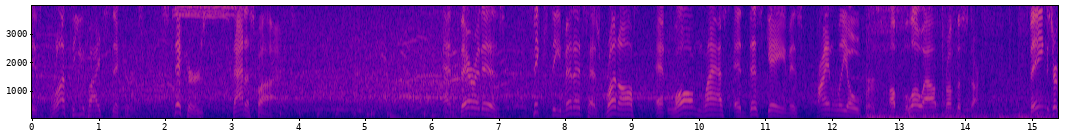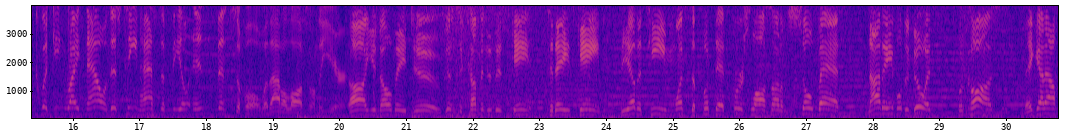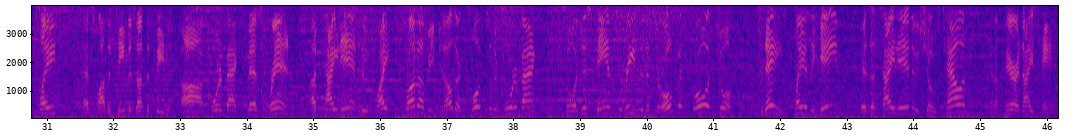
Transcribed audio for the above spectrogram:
is brought to you by Snickers. Snickers satisfies. And there it is. 60 minutes has run off at long last, and this game is finally over. A blowout from the start. Things are clicking right now, and this team has to feel invincible without a loss on the year. Oh, you know they do. Just to come into this game, today's game, the other team wants to put that first loss on them so bad, not able to do it because they got outplayed. That's why the team is undefeated. Ah, quarterback's best friend, a tight end who's right in front of him. You know, they're close to the quarterback, so it just stands to reason. If they're open, throw it to them. Today's play of the game is a tight end who shows talent and a pair of nice hands.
